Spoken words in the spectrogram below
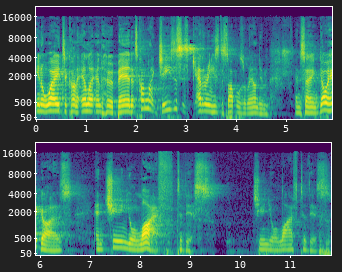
in a way to kind of Ella and her band, it's kind of like Jesus is gathering his disciples around him and saying, Go ahead, guys, and tune your life to this. Tune your life to this.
